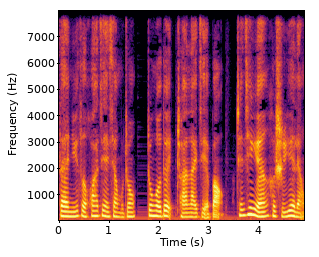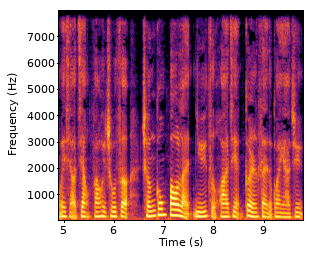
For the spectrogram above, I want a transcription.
在女子花剑项目中，中国队传来捷报。陈清源和石月两位小将发挥出色，成功包揽女子花剑个人赛的冠亚军，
